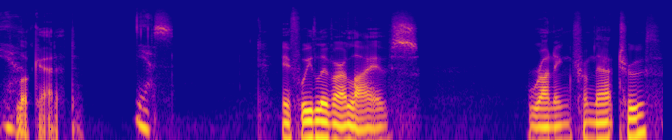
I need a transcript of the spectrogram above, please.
Yeah. look at it. Yes. If we live our lives running from that truth,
